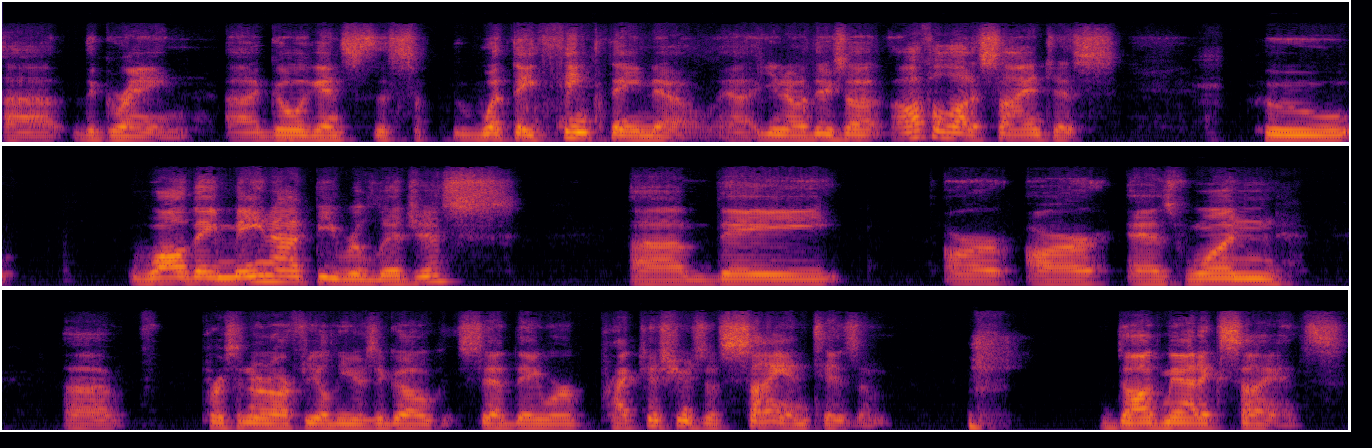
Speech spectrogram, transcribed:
uh, the grain, uh, go against this, what they think they know. Uh, you know, there's an awful lot of scientists who, while they may not be religious, um, they are are as one uh, person in our field years ago said they were practitioners of scientism, dogmatic science,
